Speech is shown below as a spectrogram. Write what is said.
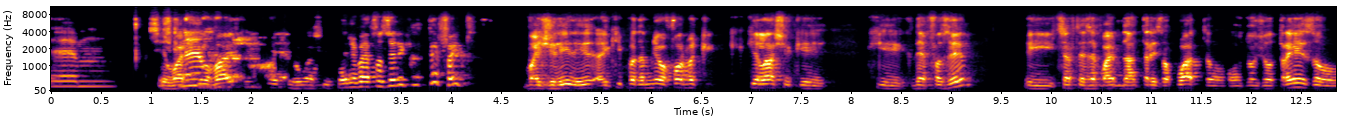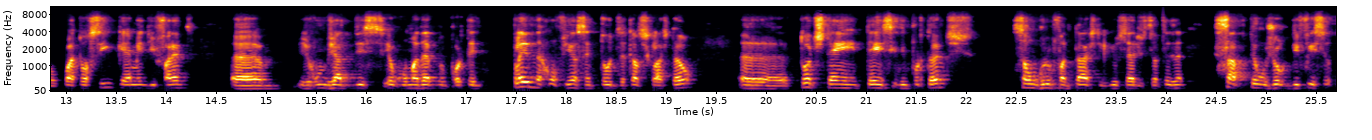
Um, ehm, eu, acho que, que ele vai, eu acho que o Sérgio vai fazer aquilo que tem feito. Vai gerir a equipa da melhor forma que, que ele acha que, que, que deve fazer e de certeza vai mudar três ou quatro, ou dois ou três, ou quatro ou cinco, é meio diferente. Uh, como já te disse, eu como adepto do Porto tenho plena confiança em todos aqueles que lá estão, Uh, todos têm, têm sido importantes, são um grupo fantástico e o Sérgio, de certeza, sabe ter um jogo difícil,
